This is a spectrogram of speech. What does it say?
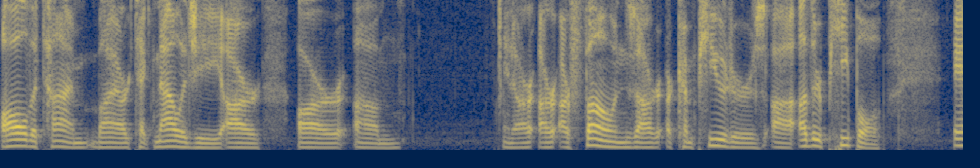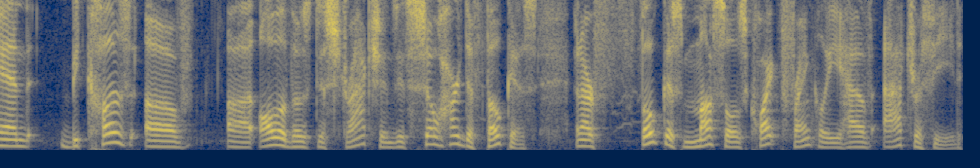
all the time by our technology, our our um, you know, our, our, our phones, our, our computers, uh, other people. And because of uh, all of those distractions, it's so hard to focus. And our focus muscles, quite frankly, have atrophied.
